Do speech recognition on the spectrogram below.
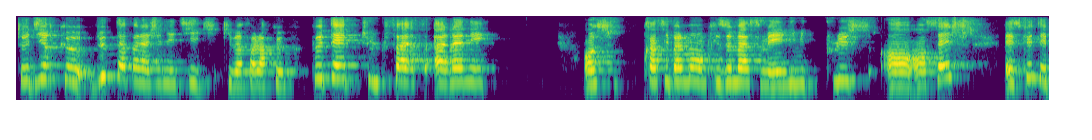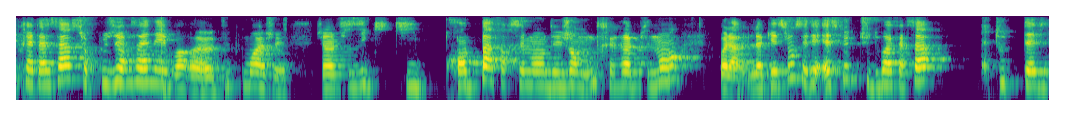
te dire que vu que tu n'as pas la génétique, qu'il va falloir que peut-être tu le fasses à l'année, principalement en prise de masse, mais limite plus en, en sèche, est-ce que tu es prête à ça sur plusieurs années? Voire, euh, Vu que moi, j'ai un physique qui prend pas forcément des jambes très rapidement. Voilà, la question c'était est-ce que tu dois faire ça toute ta vie?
